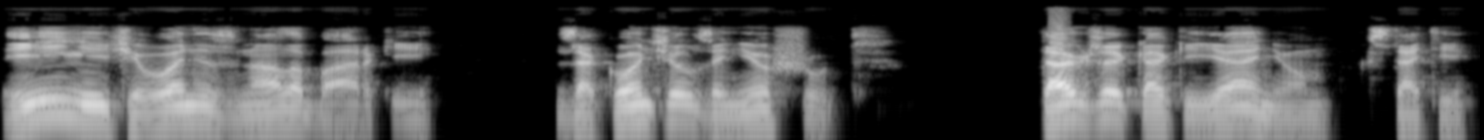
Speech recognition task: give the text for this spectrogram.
И ничего не знала Барки. Закончил за нее шут. Так же, как и я о нем, кстати.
